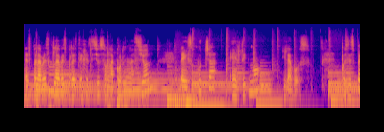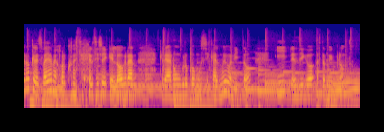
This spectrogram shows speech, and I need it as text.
Las palabras claves para este ejercicio son la coordinación, la escucha, el ritmo y la voz pues espero que les vaya mejor con este ejercicio y que logran crear un grupo musical muy bonito y les digo hasta muy pronto.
